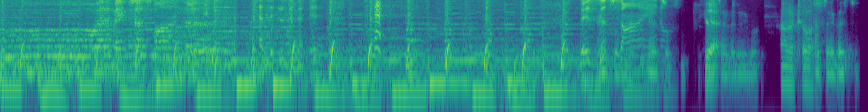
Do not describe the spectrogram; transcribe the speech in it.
Ooh, and it makes us wonder. That's interesting. That, yeah. There's a Cancelled, sign. cancelled. You can't Yeah. say that anymore. Oh, of You course. can't say those. two-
